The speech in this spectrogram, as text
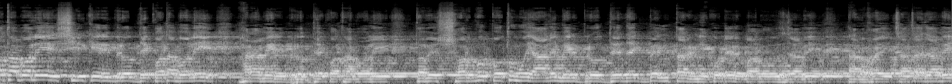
কথা বলে, শিরকের বিরুদ্ধে কথা বলে, হারামের বিরুদ্ধে কথা বলে, তবে সর্বপ্রথম ওই আলেমের বিরুদ্ধে দেখবেন তার নিকটের মানুষ যাবে, তার হয় চাচা যাবে,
